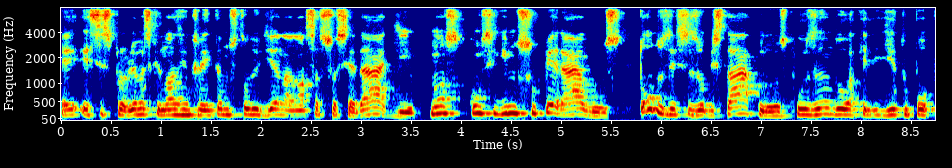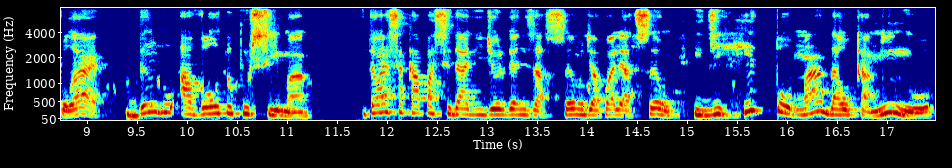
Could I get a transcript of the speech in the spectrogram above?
é, esses problemas que nós enfrentamos todo dia na nossa sociedade, nós conseguimos superá-los, todos esses obstáculos, usando aquele dito popular, dando a volta por cima. Então, essa capacidade de organização, de avaliação e de retomada ao caminho,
